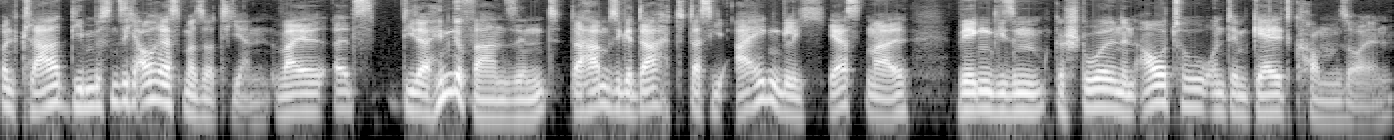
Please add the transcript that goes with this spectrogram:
Und klar, die müssen sich auch erstmal sortieren, weil als die da hingefahren sind, da haben sie gedacht, dass sie eigentlich erstmal wegen diesem gestohlenen Auto und dem Geld kommen sollen.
